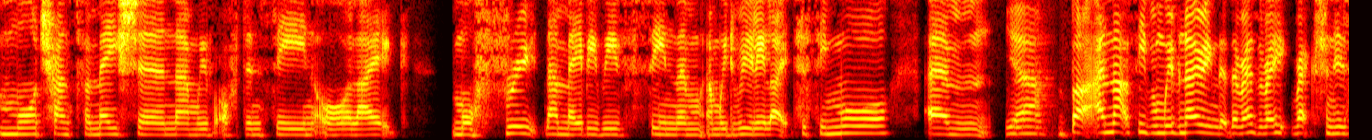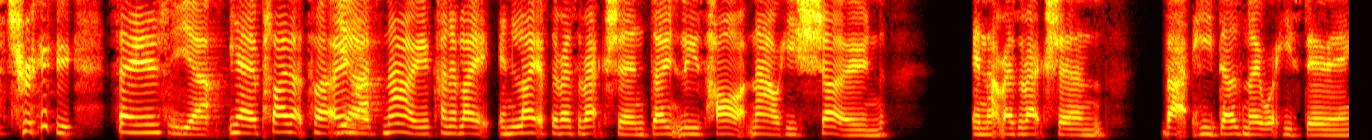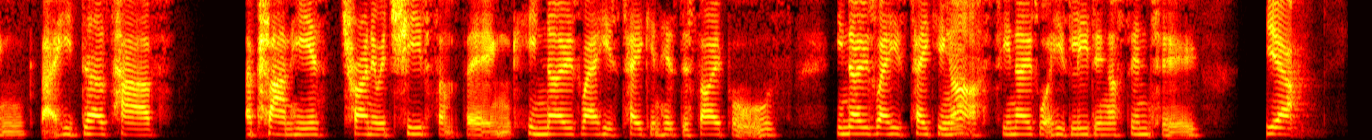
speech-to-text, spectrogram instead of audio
more transformation than we've often seen, or like more fruit than maybe we've seen them, and we'd really like to see more. Um, yeah. But, and that's even with knowing that the resurrection is true. so, yeah. Yeah, apply that to our own yeah. lives now. You're kind of like, in light of the resurrection, don't lose heart now. He's shown in that resurrection that he does know what he's doing, that he does have a plan. He is trying to achieve something. He knows where he's taking his disciples. He knows where he's taking yeah. us. He knows what he's leading us into. Yeah.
